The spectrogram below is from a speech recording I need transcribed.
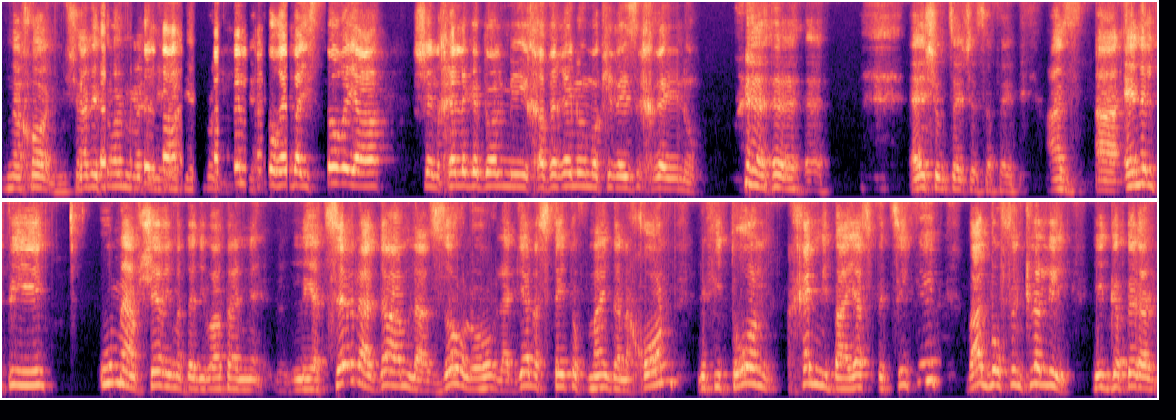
נכון, נשאל את אולמרט. מה קורה בהיסטוריה של חלק גדול מחברינו ומוקירי זכרנו. אין שום צל של ספק. אז ה-NLP הוא מאפשר, אם אתה דיברת, לייצר לאדם, לעזור לו, להגיע ל state of mind הנכון, לפתרון החל מבעיה ספציפית ועד באופן כללי, להתגבר על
